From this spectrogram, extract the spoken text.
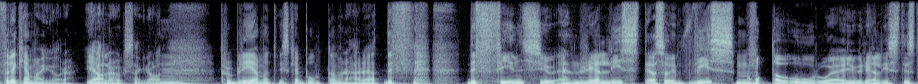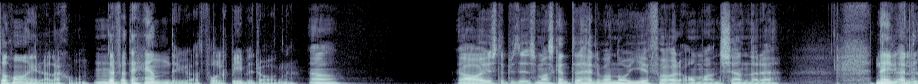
för det kan man ju göra i allra Mm. högsta grad. Mm. Problemet vi ska bota med det här är att det, det finns ju en realist, alltså en viss mått av oro är ju realistiskt att ha i en relation. Därför att det händer ju att folk blir bedragna. Ja. Ja, just det, precis. Så man ska inte heller vara nojig för om man känner det. Nej, det,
